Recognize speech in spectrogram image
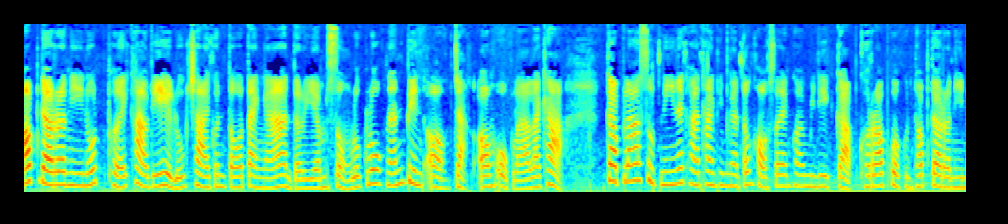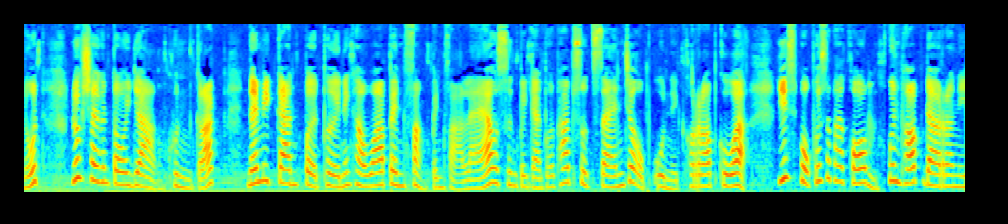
ท็อปดารณีนุชเผยข่าวดีลูกชายคนโตแต่งงานเตรียมส่งลูกๆนั้นบินออกจากอ้อมอกแล้วละค่ะ กับล่าสุดนี้นะคะ ทางทีมงานต้องขอแสดงความยินดีกับครอบครัวคุณท็อปดารณีนุชลูกชายคนโตอย่างคุณกลัก ได้มีการเปิดเผยนะคะว่าเป็นฝั่งเป็นฝาแล้ว ซึ่งเป็นการโพสต์ภาพสุดแสนจะอบอุ่นในครอบครัว 26 พฤษภาคม คุณท็อปดารณี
